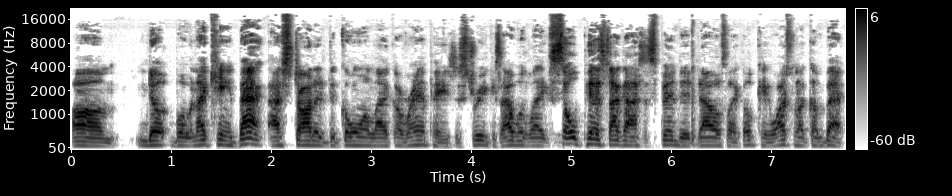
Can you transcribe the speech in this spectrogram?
Um, no, but when I came back, I started to go on like a rampage, the streak, because I was like so pissed I got suspended. That I was like, okay, watch when I come back,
